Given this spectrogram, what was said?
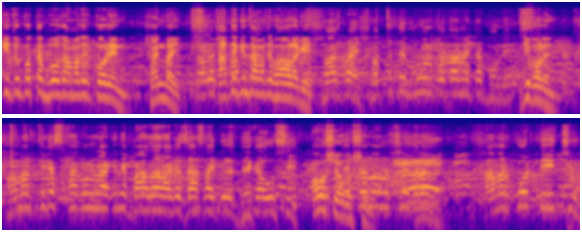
কৃতজ্ঞতা বোধ আমাদের করেন শাহিন ভাই তাতে কিন্তু আমাদের ভালো লাগে। ভাই সবচেয়ে মূল কথা আমি একটা বলি জি বলেন। খামার থেকে ছাগল না কিনে বাজার আগে যাচাই করে দেখা উচিত। অবশ্যই, অবশ্যই। খামার করতে ইচ্ছুক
